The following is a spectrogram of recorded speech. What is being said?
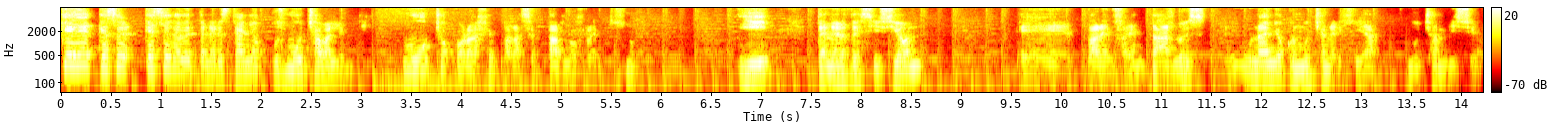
¿Qué, se, debe tener este año? Pues mucha valentía, mucho coraje para aceptar los retos, ¿no? Y tener decisión eh, para enfrentarlo. Es un año con mucha energía, mucha ambición.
